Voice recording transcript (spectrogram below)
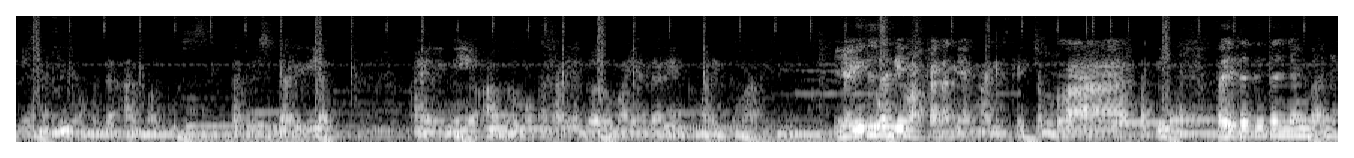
ya hasilnya mudahan bagus tapi sudah dilihat air ini agak matahari agak lumayan dari yang kemarin-kemarin ya itu tadi makanan yang manis kayak coklat tapi tadi tadi tanya mbaknya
